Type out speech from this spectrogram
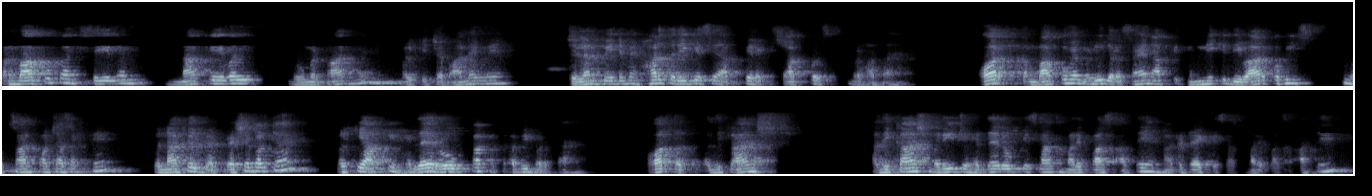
तंबाकू का सेवन न केवल धूम्रपान में, बल्कि चबाने में, चिलम पीने में, हर तरीके से आपके रक्तचाप को बढ़ाता है। और तंबाकू में मौजूद रसायन आपकी धमनी की दीवार को भी नुकसान पहुँचा सकते हैं। तो ना केवल ब्लड प्रेशर बढ़ता है, बल्कि आपके हृदय रोग का खतरा भी बढ़ता है। और अधिकांश अधिकांश मरीज़ जो हृदय रोग के साथ हमारे पास आते हैं हार्ट अटैक के साथ हमारे पास आते हैं,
